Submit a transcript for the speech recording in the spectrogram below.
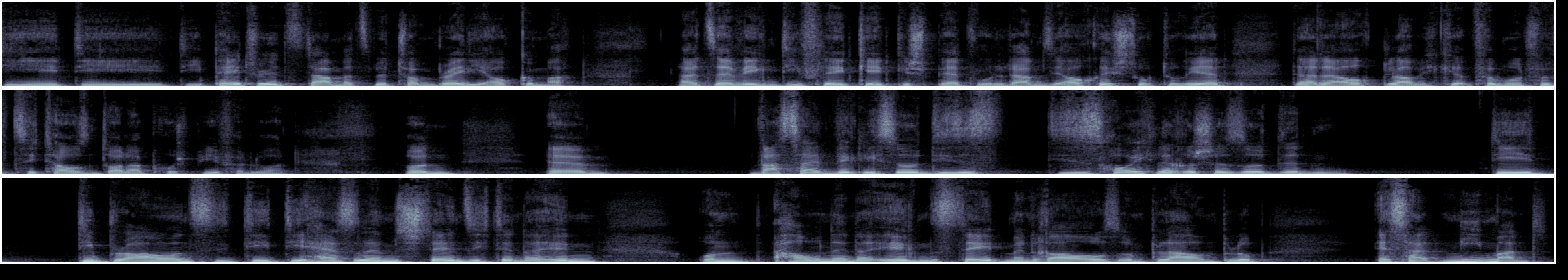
die, die, die Patriots damals mit Tom Brady auch gemacht als er wegen Deflategate gesperrt wurde. Da haben sie auch restrukturiert. Da hat er auch, glaube ich, 55.000 Dollar pro Spiel verloren. Und ähm, was halt wirklich so dieses, dieses Heuchlerische, so die, die Browns, die, die Haslams stellen sich denn dahin und hauen denn da irgendein Statement raus und bla und blub. Es hat niemand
